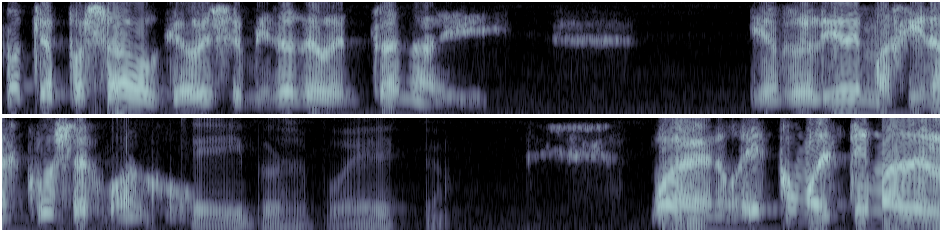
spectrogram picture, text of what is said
¿No te ha pasado que a veces miras la ventana y, y en realidad imaginas cosas, Juanjo? Sí, por supuesto. Bueno, es como el tema del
